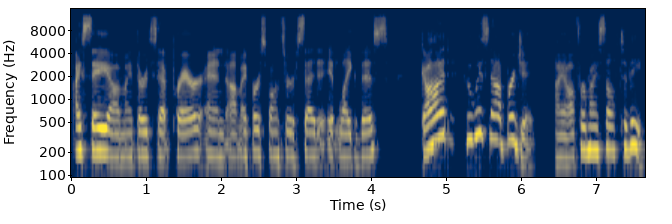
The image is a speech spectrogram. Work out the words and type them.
I say uh, my third step prayer, and uh, my first sponsor said it like this God, who is not Bridget, I offer myself to thee.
